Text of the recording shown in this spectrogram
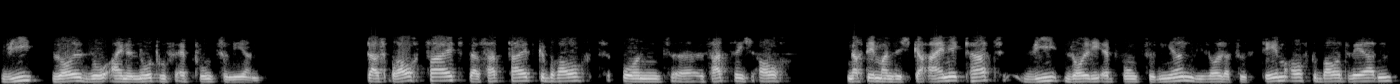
Wie soll so eine Notruf-App funktionieren? Das braucht Zeit, das hat Zeit gebraucht und äh, es hat sich auch, nachdem man sich geeinigt hat, wie soll die App funktionieren, wie soll das System aufgebaut werden,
